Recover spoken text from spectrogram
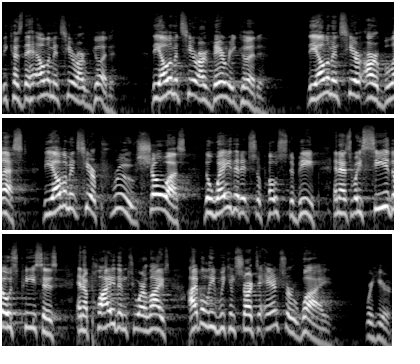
because the elements here are good. The elements here are very good. The elements here are blessed. The elements here prove, show us the way that it's supposed to be. And as we see those pieces and apply them to our lives, I believe we can start to answer why we're here.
